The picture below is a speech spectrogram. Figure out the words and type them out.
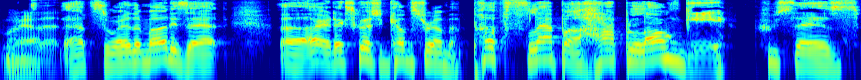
Where Yeah. at. That's where the money's at. Uh, all right, next question comes from Puff Slapper Hoplongi, who says,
